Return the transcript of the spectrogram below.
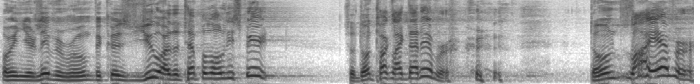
or in your living room because you are the temple of the Holy Spirit. So don't talk like that ever. don't lie ever.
